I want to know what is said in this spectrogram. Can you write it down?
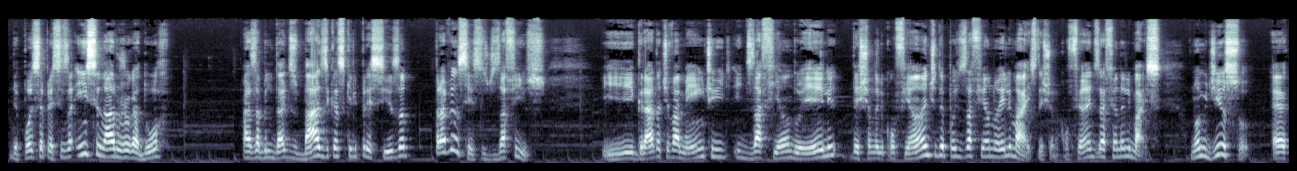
Depois você precisa ensinar o jogador as habilidades básicas que ele precisa para vencer esses desafios. E gradativamente ir desafiando ele, deixando ele confiante, depois desafiando ele mais, deixando confiante, desafiando ele mais. O nome disso é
